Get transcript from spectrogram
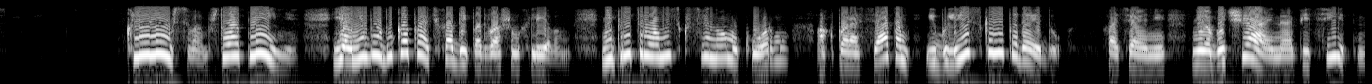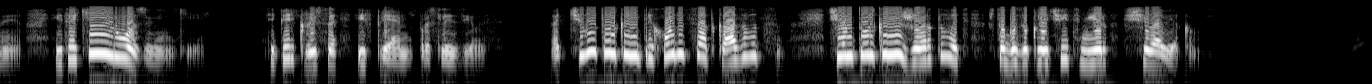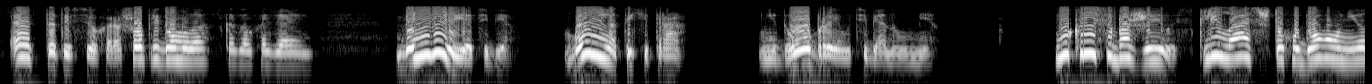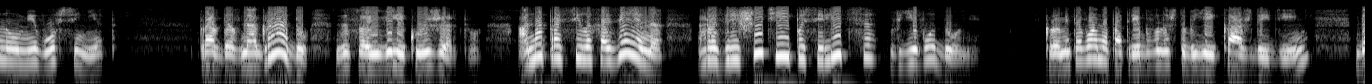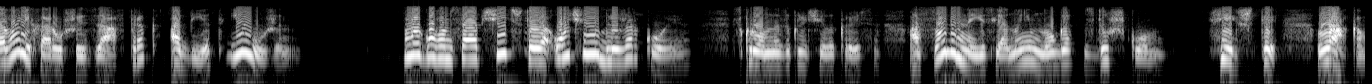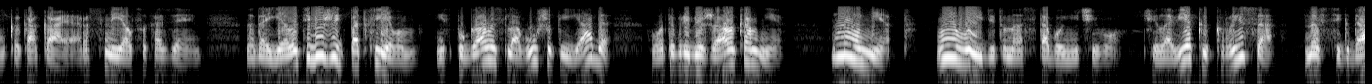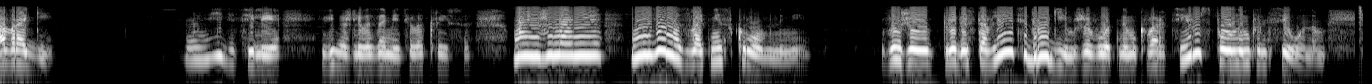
Клянусь вам, что отныне я не буду копать ходы под вашим хлевом, не притронусь к свиному корму, а к поросятам и близко не подойду, хотя они необычайно аппетитные и такие розовенькие. Теперь крыса и впрямь прослезилась. Отчего только не приходится отказываться, чем только не жертвовать, чтобы заключить мир с человеком. «Это ты все хорошо придумала», — сказал хозяин. «Да не верю я тебе. Больно ты хитра. Недобрая у тебя на уме». Но крыса божилась, клялась, что худого у нее на уме вовсе нет. Правда, в награду за свою великую жертву она просила хозяина разрешить ей поселиться в его доме. Кроме того, она потребовала, чтобы ей каждый день давали хороший завтрак, обед и ужин. «Могу вам сообщить, что я очень люблю жаркое», — скромно заключила крыса, «особенно, если оно немного с душком». «Ишь ты, лакомка какая!» — рассмеялся хозяин. «Надоело тебе жить под хлевом, испугалась ловушек и яда, вот и прибежала ко мне. Ну нет, не выйдет у нас с тобой ничего. Человек и крыса навсегда враги. Видите ли, вежливо заметила крыса, мои желания нельзя назвать нескромными. Вы же предоставляете другим животным квартиру с полным пансионом.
